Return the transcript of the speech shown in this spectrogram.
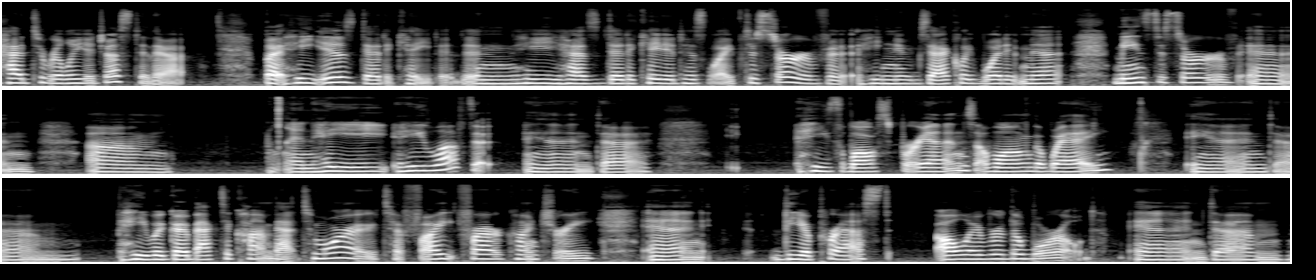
had to really adjust to that. But he is dedicated and he has dedicated his life to serve. He knew exactly what it meant means to serve and um and he he loved it and uh he's lost friends along the way and um he would go back to combat tomorrow to fight for our country and the oppressed all over the world. And um,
